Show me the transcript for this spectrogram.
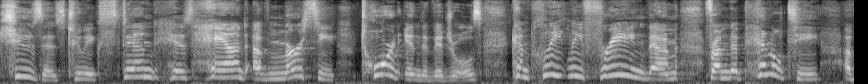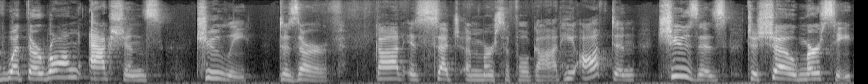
chooses to extend his hand of mercy toward individuals, completely freeing them from the penalty of what their wrong actions truly deserve. God is such a merciful God. He often chooses to show mercy.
